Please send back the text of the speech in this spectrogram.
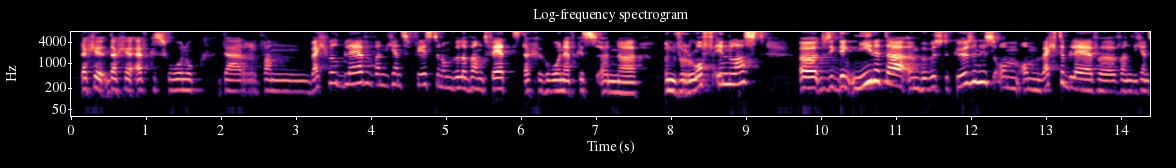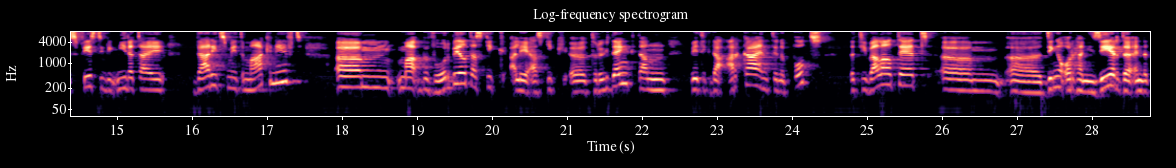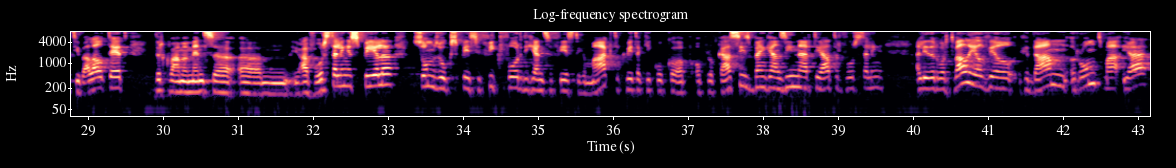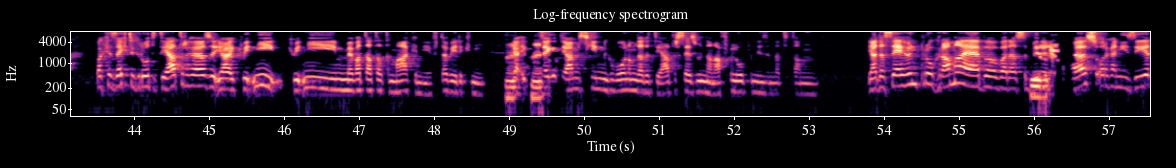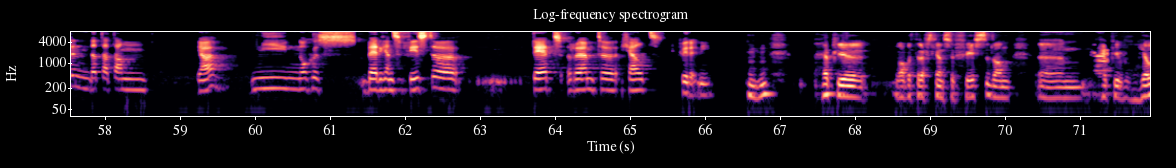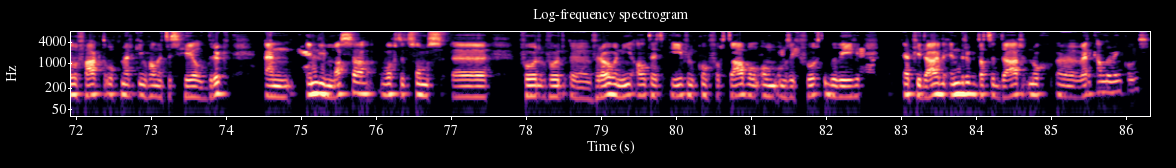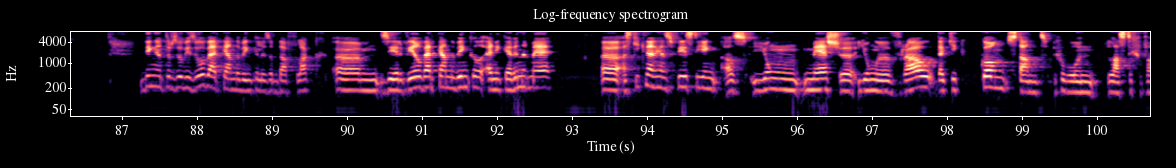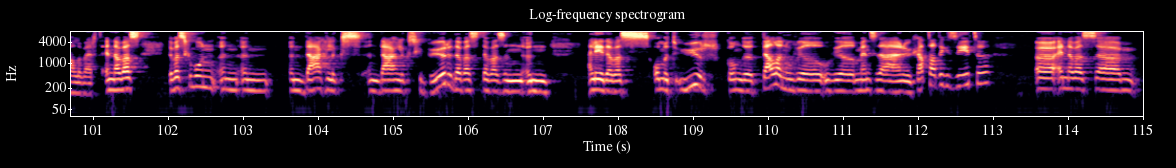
dat je, dat je even gewoon ook daarvan weg wilt blijven, van die Gentse feesten, omwille van het feit dat je gewoon even een, uh, een verlof inlast. Uh, dus ik denk niet dat dat een bewuste keuze is om, om weg te blijven van die Gentse feesten. Ik denk niet dat dat daar iets mee te maken heeft. Um, maar bijvoorbeeld, als ik, allez, als ik terugdenk, dan weet ik dat Arca en Tinnepot dat die wel altijd um, uh, dingen organiseerden en dat die wel altijd... Er kwamen mensen um, ja, voorstellingen spelen, soms ook specifiek voor die Gentse feesten gemaakt. Ik weet dat ik ook op, op locaties ben gaan zien naar theatervoorstellingen. Allee, er wordt wel heel veel gedaan rond, maar ja, wat je zegt, de grote theaterhuizen, ja, ik weet niet, ik weet niet met wat dat, dat te maken heeft. Dat weet ik niet. Nee, ja, ik nee. zeg het ja, misschien gewoon omdat het theaterseizoen dan afgelopen is en dat het dan ja, dat zij hun programma hebben waar dat ze binnen het huis organiseren, dat dat dan ja, niet nog eens bij de Gentse feesten tijd, ruimte, geld, ik weet het niet. Mm -hmm. Heb je, wat betreft Gentse feesten, dan uh, heb je heel vaak de opmerking van het is heel druk. En in die massa wordt het soms uh, voor, voor uh, vrouwen niet altijd even comfortabel om, om zich voor te bewegen. Heb je daar de indruk dat er daar nog uh, werk aan de winkel is? Ik denk dat er sowieso werk aan de winkel is op dat vlak. Um, zeer veel werk aan de winkel. En ik herinner mij, uh, als ik naar Gensfeesten ging als jong meisje, jonge vrouw, dat ik constant gewoon lastig gevallen werd. En dat was, dat was gewoon een, een, een, dagelijks, een dagelijks gebeuren. Dat was, dat was een, een Allee, dat was om het uur. Konden tellen hoeveel, hoeveel mensen daar aan hun gat hadden gezeten. Uh, en dat was um,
